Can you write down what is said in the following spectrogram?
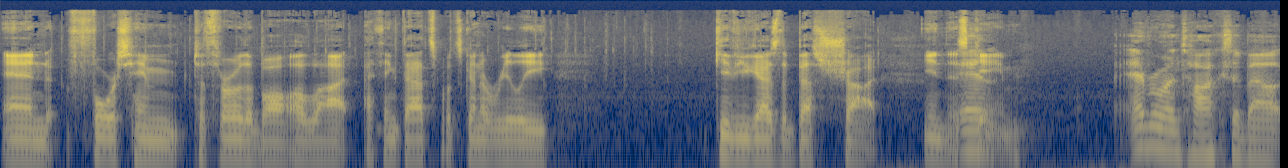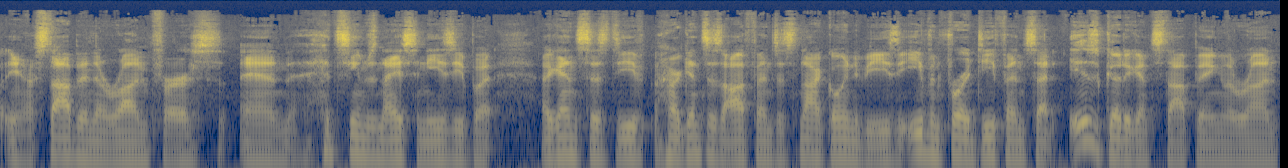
and force him to throw the ball a lot, I think that's what's going to really give you guys the best shot in this and game. Everyone talks about you know stopping the run first, and it seems nice and easy, but against this def- against this offense, it's not going to be easy, even for a defense that is good against stopping the run.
